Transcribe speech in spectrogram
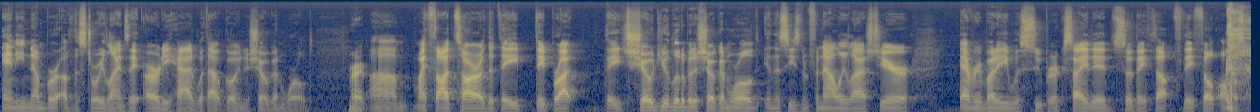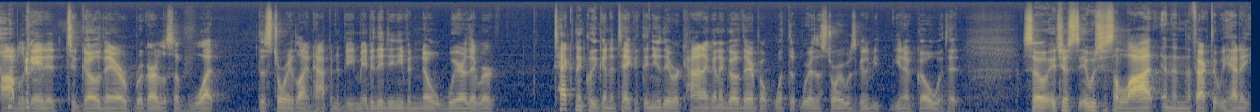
any number of the storylines they already had without going to Shogun World. Right. Um, my thoughts are that they they brought they showed you a little bit of Shogun World in the season finale last year. Everybody was super excited, so they thought they felt almost obligated to go there, regardless of what the storyline happened to be. Maybe they didn't even know where they were technically going to take it. They knew they were kind of going to go there, but what the, where the story was going to be, you know, go with it. So it just it was just a lot, and then the fact that we had to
